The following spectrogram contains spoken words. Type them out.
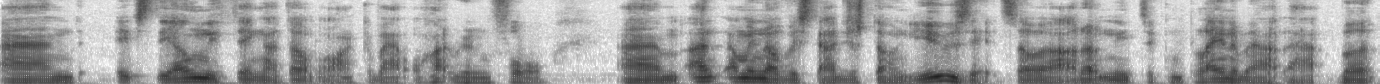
and it's the only thing I don't like about Lightroom 4. Um, I, I mean, obviously, I just don't use it, so I don't need to complain about that. But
